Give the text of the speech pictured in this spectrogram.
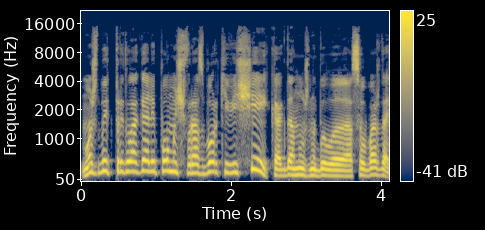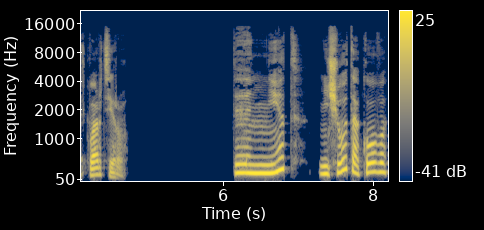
Может быть, предлагали помощь в разборке вещей, когда нужно было освобождать квартиру?» «Да нет, ничего такого.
